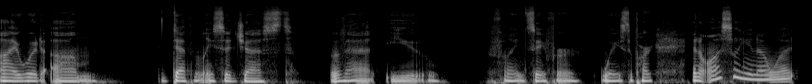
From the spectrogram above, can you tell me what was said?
I would um, definitely suggest that you find safer ways to park. And also, you know what?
